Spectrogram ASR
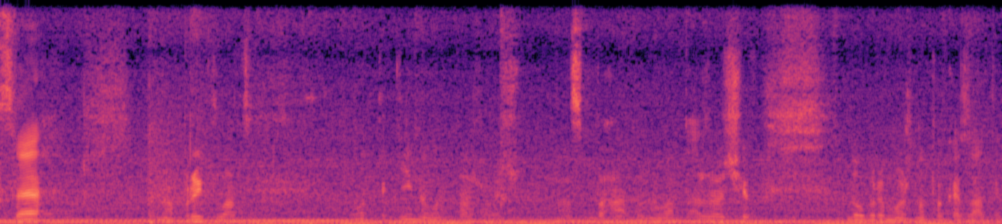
Це, наприклад, от такий навантажувач. У нас багато навантажувачів, добре можна показати.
